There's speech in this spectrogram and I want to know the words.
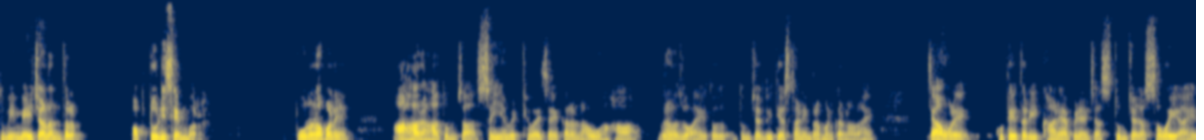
तुम्ही मेच्या नंतर अप टू डिसेंबर पूर्णपणे आहार हा तुमचा संयमित ठेवायचा आहे कारण राहू हा ग्रह जो आहे तो तुमच्या द्वितीय स्थानी भ्रमण करणार आहे. त्यामुळे कुठेतरी खाण्यापिण्याच्या तुमच्या ज्या सवयी आहेत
